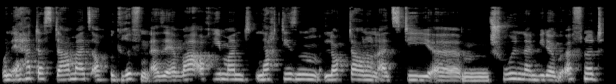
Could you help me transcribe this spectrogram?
und er hat das damals auch begriffen. Also er war auch jemand nach diesem Lockdown und als die ähm, Schulen dann wieder geöffnet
